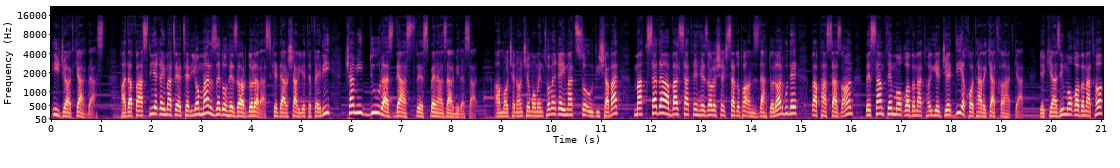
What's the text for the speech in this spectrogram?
ایجاد کرده است هدف اصلی قیمت اتریوم مرز 2000 دلار است که در شرایط فعلی کمی دور از دسترس به نظر می رسد اما چنانچه مومنتوم قیمت سعودی شود مقصد اول سطح 1615 دلار بوده و پس از آن به سمت مقاومت های جدی خود حرکت خواهد کرد. یکی از این مقاومت ها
